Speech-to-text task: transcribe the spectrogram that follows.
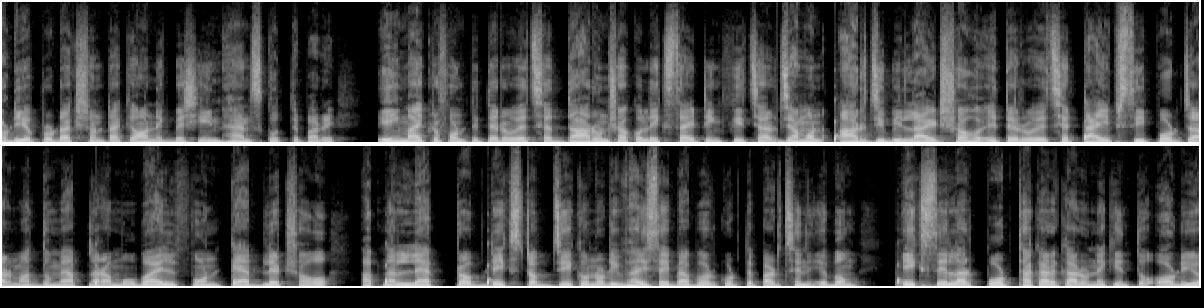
অডিও প্রোডাকশনটাকে অনেক বেশি ইনহ্যান্স করতে পারে। এই মাইক্রোফোনটিতে রয়েছে দারুণ সকল এক্সাইটিং ফিচার যেমন আর জিবি লাইট সহ এতে রয়েছে টাইপ সি পোর্ট যার মাধ্যমে আপনারা মোবাইল ফোন ট্যাবলেট সহ আপনার ল্যাপটপ ডেস্কটপ যে কোনো ডিভাইসেই ব্যবহার করতে পারছেন এবং এক্সএলআর পোর্ট থাকার কারণে কিন্তু অডিও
